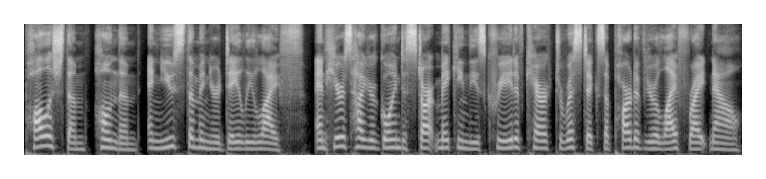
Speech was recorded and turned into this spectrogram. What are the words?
polish them, hone them, and use them in your daily life. And here's how you're going to start making these creative characteristics a part of your life right now.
